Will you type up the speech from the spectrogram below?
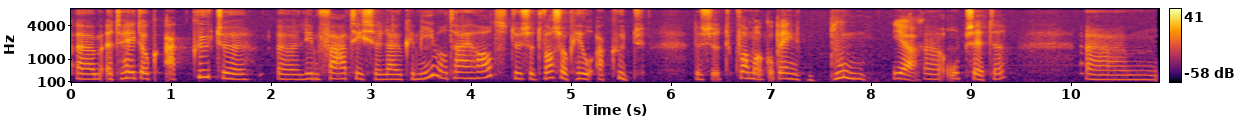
Ehm, het heet ook acute eh, lymfatische leukemie, wat hij had. Dus het was ook heel acuut. Dus het kwam ook opeens boem Ja, eh, opzetten. Ehm,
